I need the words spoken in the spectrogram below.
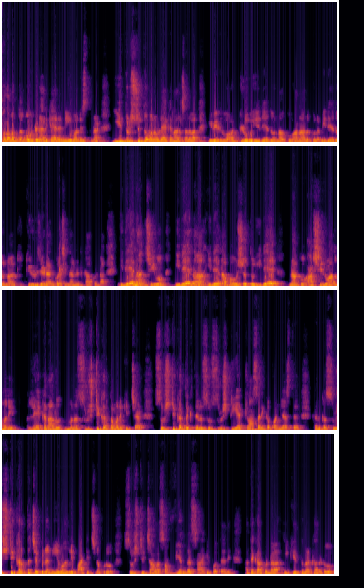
ఫలవంతంగా ఉండడానికి ఆయన నియమాలు ఇస్తున్నాడు. ఈ దృష్టితో మనం లేఖనాలు చదవాలి. ఇవేదో అడ్లు ఇదేదో నాకు అనానుకూలం ఇదేదో నాకు కీడు చేయడానికి వచ్చింది అన్నట్టు కాకుండా ఇదే నా జీవం ఇదే నా ఇదే నా భవిష్యత్తు ఇదే నాకు ఆశీర్వాదం అని లేఖనాలు మన సృష్టికర్త మనకి ఇచ్చాడు సృష్టికర్తకి తెలుసు సృష్టి ఎట్లా సరిగ్గా పనిచేస్తారు కనుక సృష్టికర్త చెప్పిన నియమాల్ని పాటించినప్పుడు సృష్టి చాలా సవ్యంగా సాగిపోతుంది. అంతేకాకుండా ఈ కీర్తనకారుడు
